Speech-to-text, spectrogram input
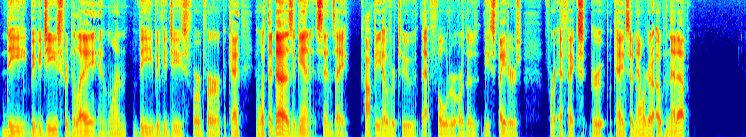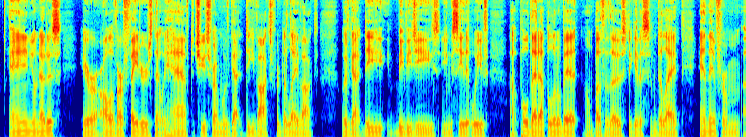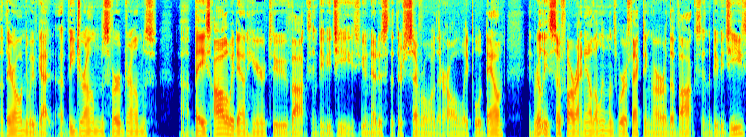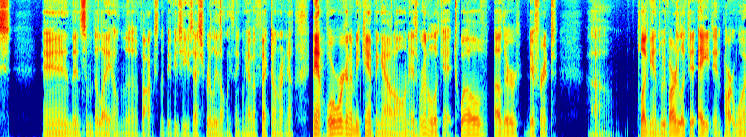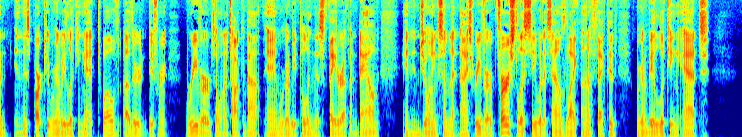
D BVGs for delay and one V BVGs for verb. Okay. And what that does, again, it sends a copy over to that folder or those these faders for FX group. Okay. So now we're going to open that up and you'll notice here are all of our faders that we have to choose from. We've got DVOX for delay Vox. We've got D BVGs. You can see that we've uh, pulled that up a little bit on both of those to give us some delay. And then from uh, there on, we've got uh, V drums, verb drums, uh, bass, all the way down here to Vox and BVGs. You notice that there's several that are all the way pulled down. And really, so far right now, the only ones we're affecting are the Vox and the BVGs and then some delay on the Vox and the BVGs. That's really the only thing we have effect on right now. Now, where we're going to be camping out on is we're going to look at 12 other different um, plugins. We've already looked at eight in part one. In this part two, we're going to be looking at 12 other different reverbs I want to talk about, and we're going to be pulling this fader up and down and enjoying some of that nice reverb. First, let's see what it sounds like unaffected. We're going to be looking at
